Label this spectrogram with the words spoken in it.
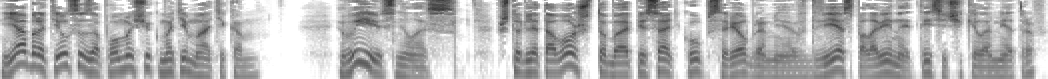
я обратился за помощью к математикам. Выяснилось, что для того, чтобы описать куб с ребрами в две с половиной тысячи километров,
